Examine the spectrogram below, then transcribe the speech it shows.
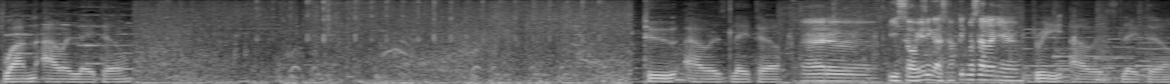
One hour later. Two hours later. aduh pisaunya ini nggak sakit masalahnya Three hours later.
